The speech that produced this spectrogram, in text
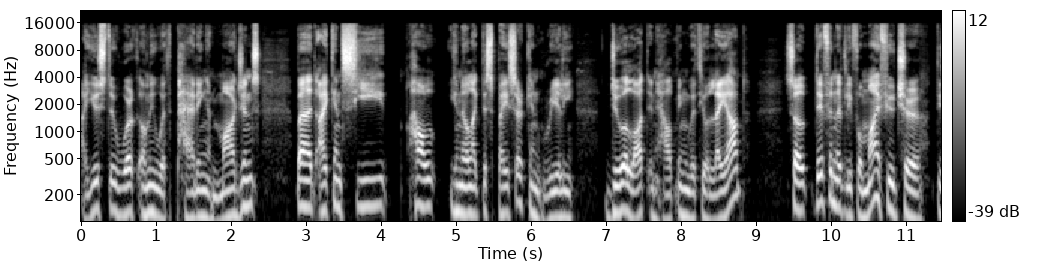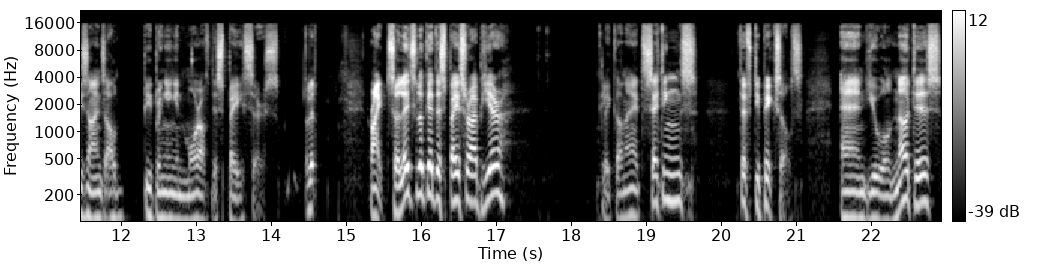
I used to work only with padding and margins, but I can see how, you know, like the spacer can really do a lot in helping with your layout. So definitely for my future designs, I'll be bringing in more of the spacers. Right, so let's look at the spacer up here. Click on it, settings, 50 pixels. And you will notice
